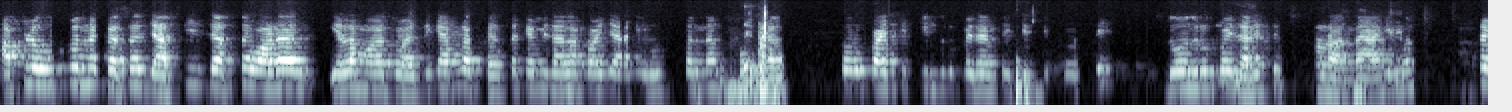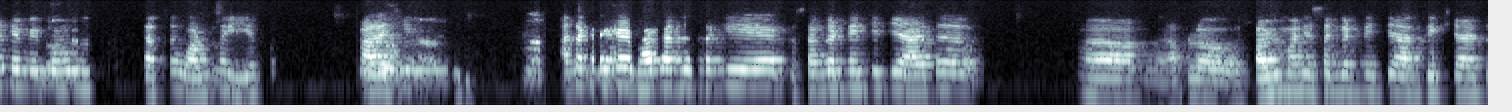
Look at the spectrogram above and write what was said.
आपलं उत्पन्न कसं जास्तीत जास्त वाढेल याला महत्त्व आहे. की आपला खर्च कमी झाला पाहिजे आणि उत्पन्न खूप झालं. रुपयाचे तीन रुपये झाले ते शेती पोहोचते दोन रुपये झाले ते होणार नाही. आणि मग खर्च कमी करून जास्त वाढू नये. काळाची आता काही काही भागात जसं की संघटनेचे जे आहेत आपलं स्वाभिमानी संघटनेचे अध्यक्ष आहेत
